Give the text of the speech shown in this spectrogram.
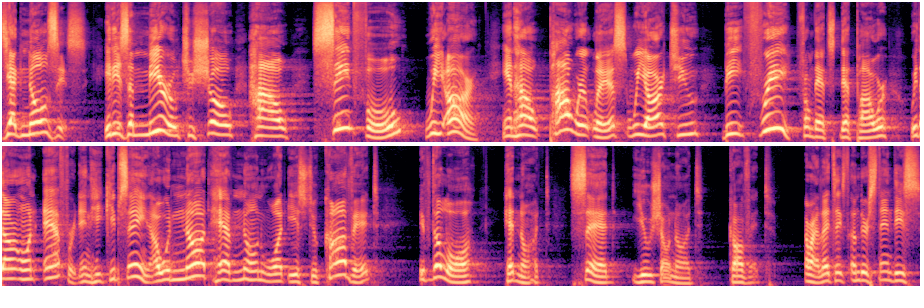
diagnosis. It is a mirror to show how sinful we are and how powerless we are to be free from that, that power with our own effort. And he keeps saying, I would not have known what is to covet if the law had not said, You shall not covet. All right, let's understand this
